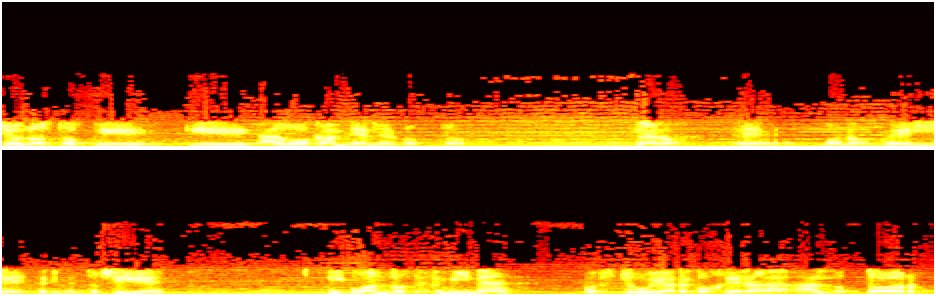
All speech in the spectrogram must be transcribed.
yo noto que, que algo cambia en el doctor. Claro, eh, bueno, el experimento sigue y cuando termina, pues yo voy a recoger al doctor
